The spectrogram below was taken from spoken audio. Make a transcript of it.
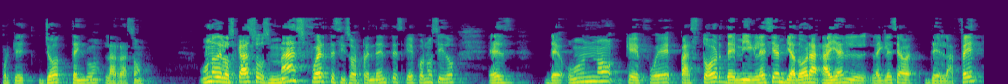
porque yo tengo la razón. Uno de los casos más fuertes y sorprendentes que he conocido es de uno que fue pastor de mi iglesia enviadora allá en la iglesia de la fe,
